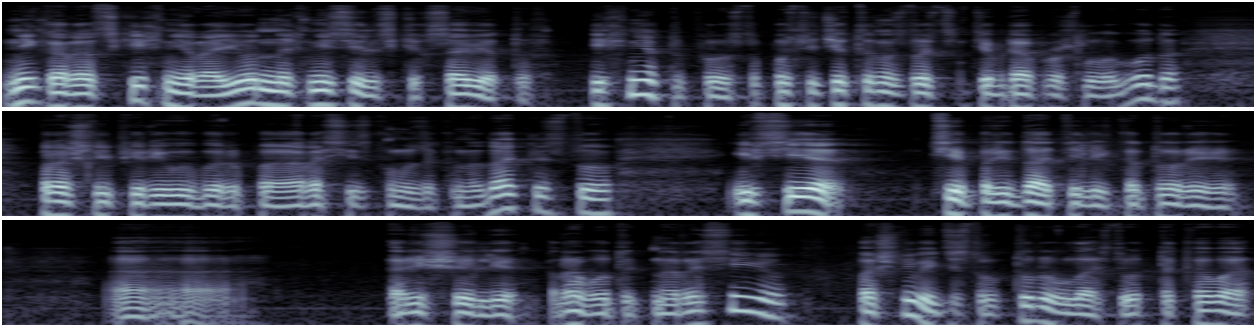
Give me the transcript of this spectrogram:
ни городских, ни районных, ни сельских советов. Их нету просто. После 14 сентября прошлого года прошли перевыборы по российскому законодательству, и все те предатели, которые э, решили работать на Россию, пошли в эти структуры власти. Вот такова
